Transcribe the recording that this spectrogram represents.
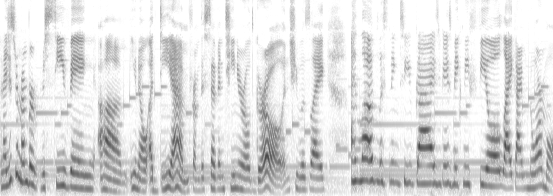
And I just remember receiving, um, you know, a DM from this 17 year old girl. And she was like, I love listening to you guys. You guys make me feel like I'm normal.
